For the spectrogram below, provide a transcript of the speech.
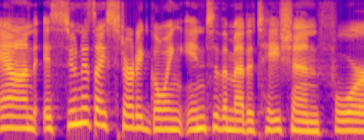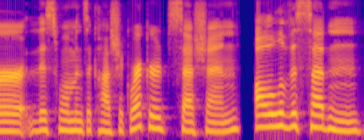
and as soon as I started going into the meditation for this woman's Akashic Record session, all of a sudden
